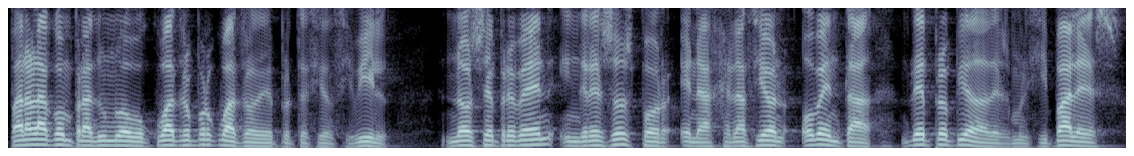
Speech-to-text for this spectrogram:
para la compra de un nuevo 4x4 de protección civil. No se prevén ingresos por enajenación o venta de propiedades municipales.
